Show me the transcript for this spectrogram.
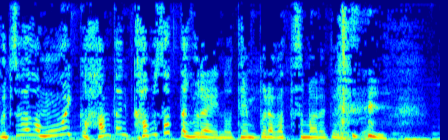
器がもう一個反対にかぶさったぐらいの天ぷらが積まれてるんですよ。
